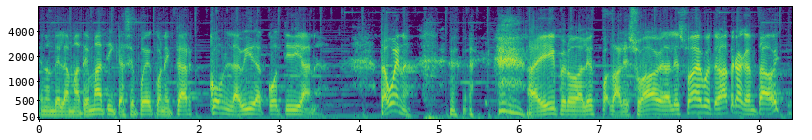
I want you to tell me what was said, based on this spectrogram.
en donde la matemática se puede conectar con la vida cotidiana. ¿Está buena? Ahí, pero dale, dale suave, dale suave, porque te vas a atragantado, ¿viste?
